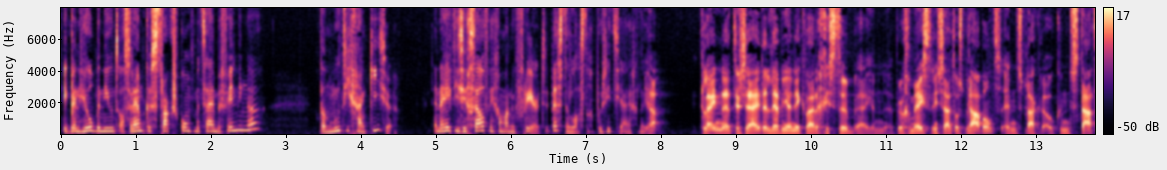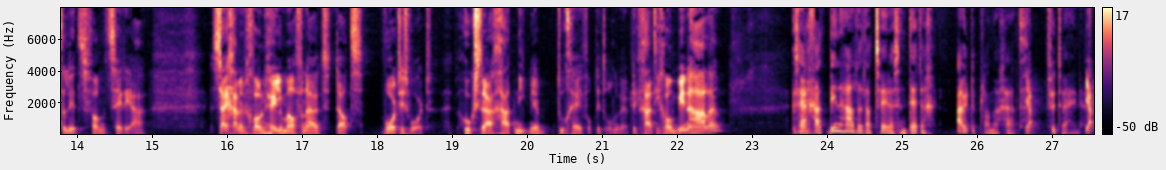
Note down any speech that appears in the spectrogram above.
Ik ben heel benieuwd als Remke straks komt met zijn bevindingen, dan moet hij gaan kiezen. En daar heeft hij zichzelf in gemanoeuvreerd. Best een lastige positie eigenlijk. Ja, Klein eh, terzijde, Lemmy en ik waren gisteren bij een eh, burgemeester in Zuidoost-Brabant en spraken er ook een statenlid van het CDA. Zij gaan er gewoon helemaal vanuit dat woord is woord. Hoekstra gaat niet meer toegeven op dit onderwerp. Dit gaat hij gewoon binnenhalen. Zij en... gaat binnenhalen dat 2030 uit de plannen gaat ja. verdwijnen. Ja,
